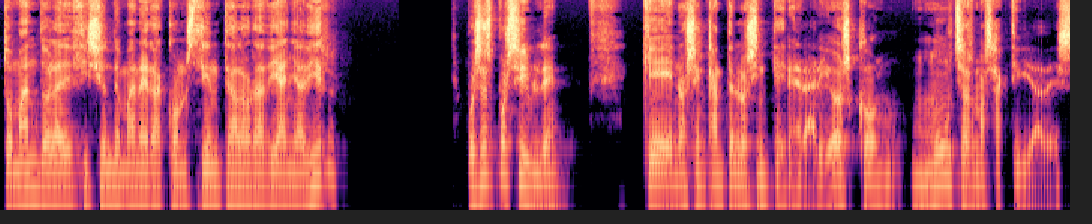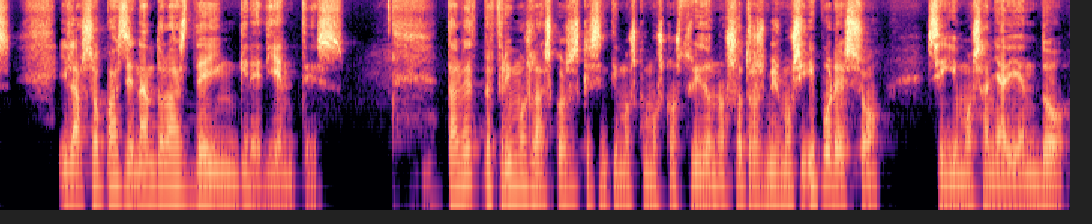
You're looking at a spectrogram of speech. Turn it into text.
tomando la decisión de manera consciente a la hora de añadir? Pues es posible que nos encanten los itinerarios con muchas más actividades y las sopas llenándolas de ingredientes. Tal vez preferimos las cosas que sentimos que hemos construido nosotros mismos y por eso seguimos añadiendo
